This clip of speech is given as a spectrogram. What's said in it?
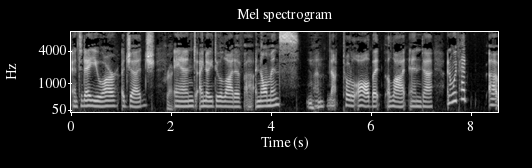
And today you are a judge. Correct. And I know you do a lot of uh, annulments, mm-hmm. uh, not total all, but a lot. And uh, and we've had uh,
